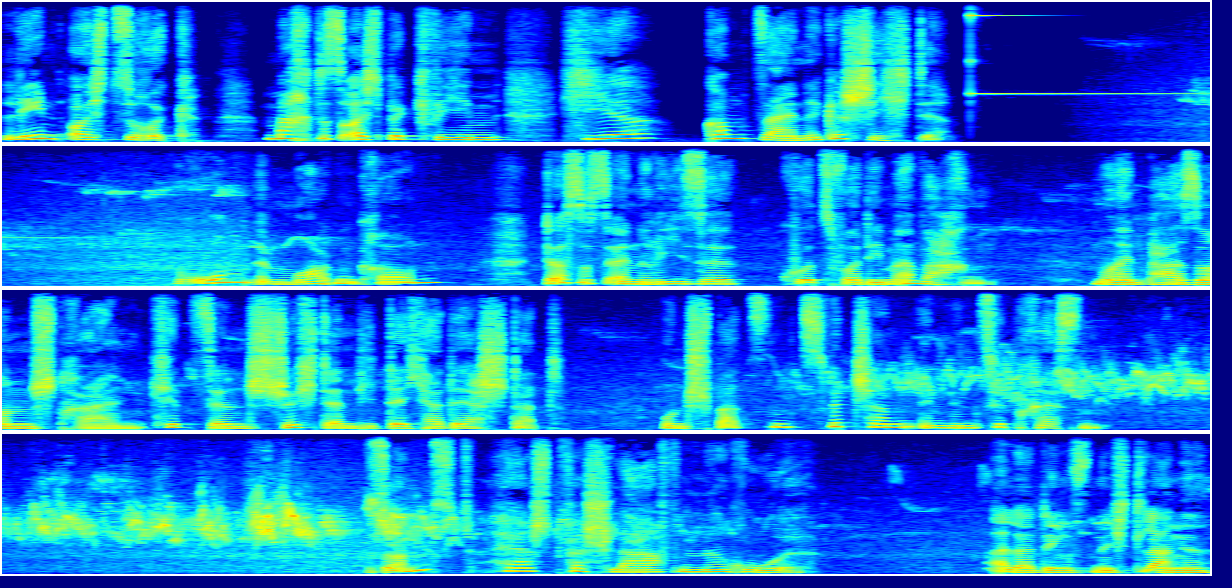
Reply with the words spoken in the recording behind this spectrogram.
Lehnt euch zurück, macht es euch bequem, hier kommt seine Geschichte. Rom im Morgengrauen? Das ist ein Riese kurz vor dem Erwachen. Nur ein paar Sonnenstrahlen kitzeln schüchtern die Dächer der Stadt und Spatzen zwitschern in den Zypressen. Sonst herrscht verschlafene Ruhe allerdings nicht lange.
